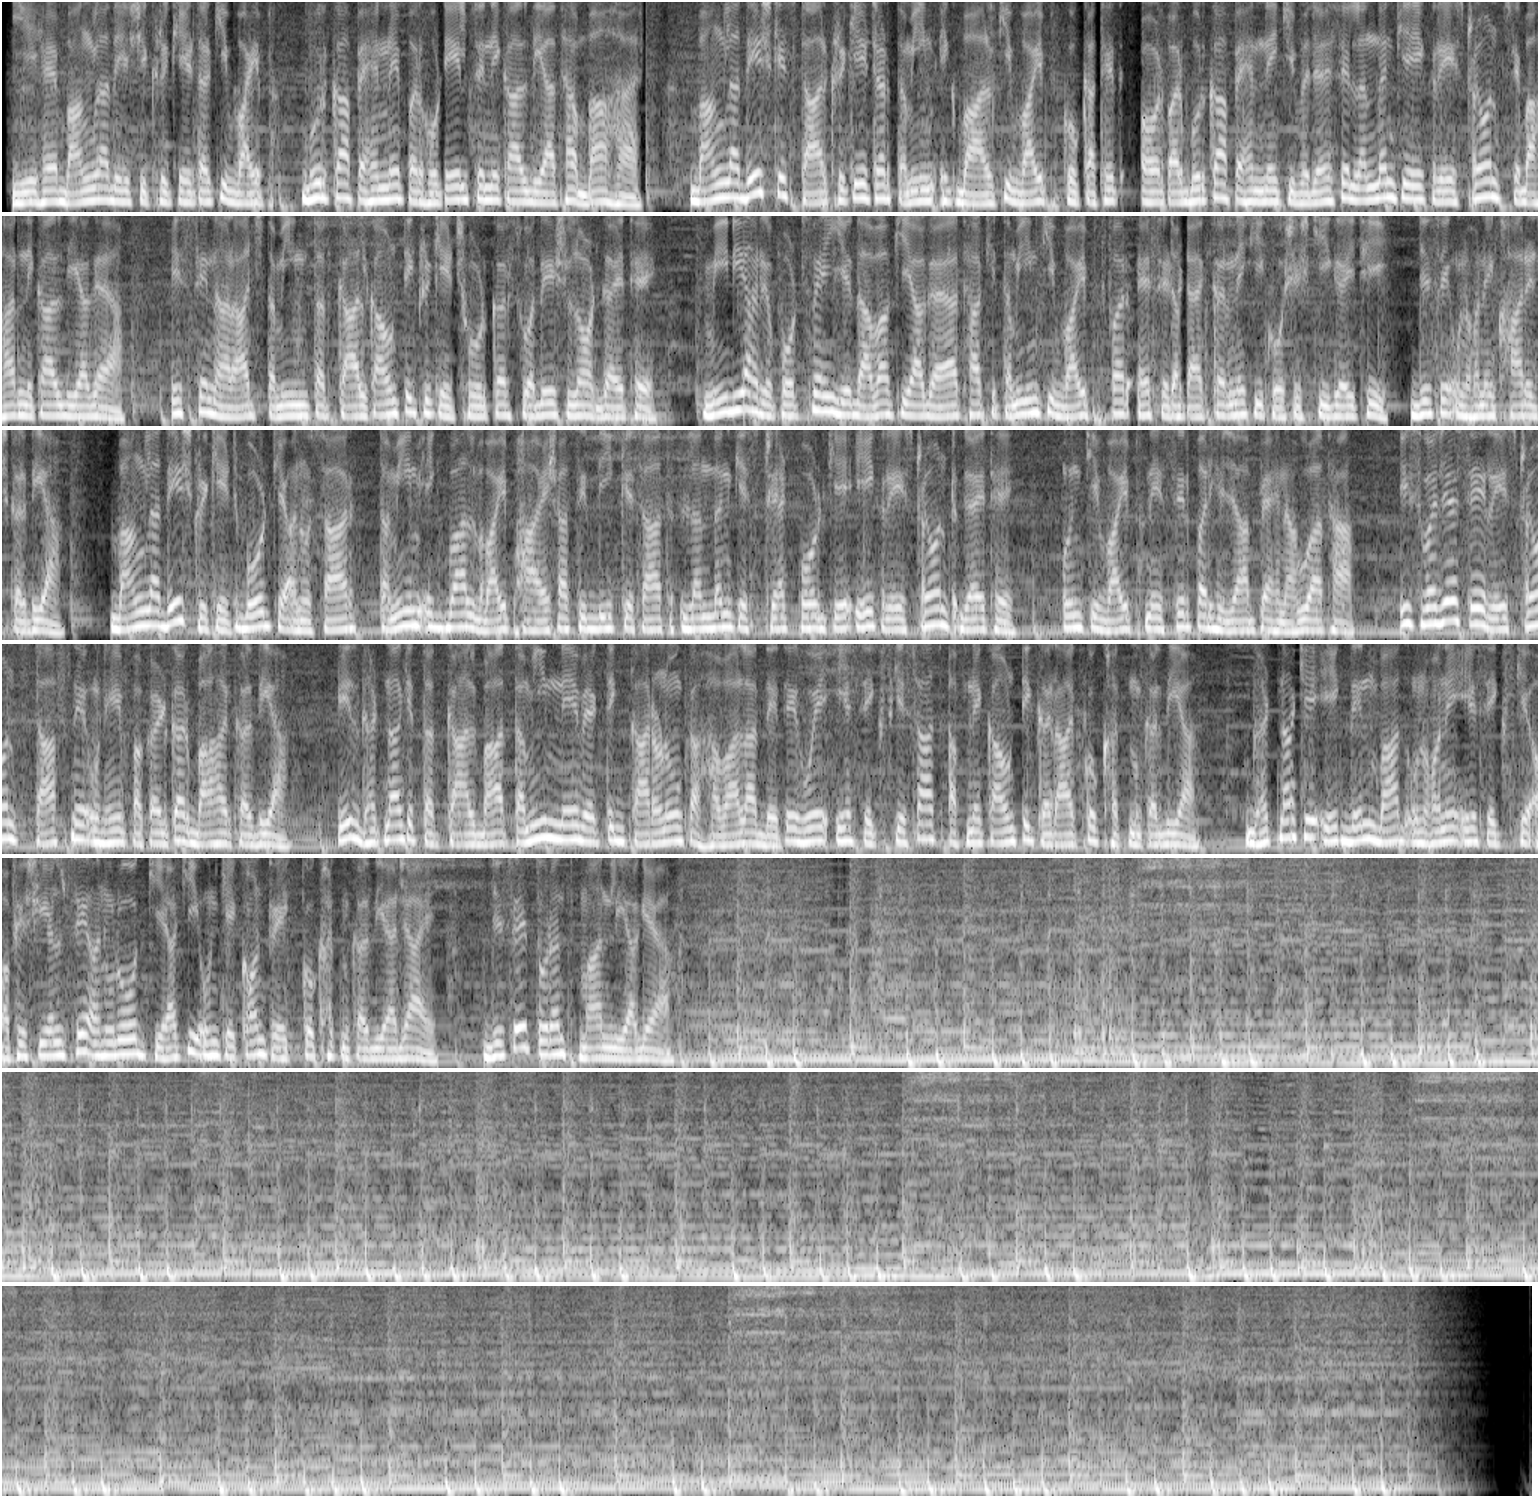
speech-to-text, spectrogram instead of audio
ये है Bangladeshi cricketer की वाइफ। बुरका पहनने पर होटल से निकाल दिया था बाहर। बांग्लादेश के स्टार क्रिकेटर तमीम इकबाल की वाइफ को कथित और पर बुरका पहनने की वजह से लंदन के एक रेस्टोरेंट से बाहर निकाल दिया गया। इससे नाराज़ तमीम तत्काल काउंटी क्रिकेट छोड़कर स्वदेश लौट गए थे। मीडिया रिपोर्ट्स में ये दावा किया गया था कि तमीम की वाइफ पर एसिड अटैक करने की कोशिश की गई थी, जिसे उन्होंने खारिज कर दिया। बांग्लादेश क्रिकेट बोर्ड के अनुसार, तमीम इकबाल वाइफ आयशा सिद्दीक के साथ लंदन के स्ट्रेटफोर्ड के एक रेस्टोरेंट गए थे। उनकी वाइफ ने सिर पर हिजाब पहना हुआ था। इस वजह से रेस्टोरेंट स्टाफ ने उन्हें पकड़कर बाहर कर दिया। इस घटना के तत्काल बाद तमीम ने व्यक्तिगत कारणों का हवाला देते हुए एस एक्स के साथ अपने काउंटी करार को खत्म कर दिया। घटना के एक दिन बाद उन्होंने एस एक्स के ऑफिशियल से अनुरोध किया कि उनके कॉन्ट्रैक्ट को खत्म कर दिया जाए, जिसे तुरंत मान लिया गया।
